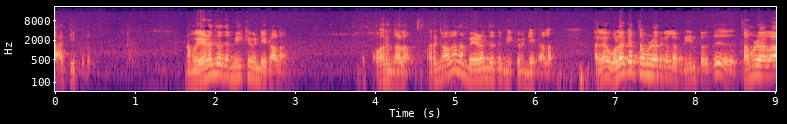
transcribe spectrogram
சாத்தியப்படுது. நம்ம இழந்ததை மீட்க வேண்டிய காலம் அது. வருங்காலம். வருங்காலம் நம்ம இழந்ததை மீட்க வேண்டிய காலம். ஆக உலக தமிழர்கள் அப்படின்றது தமிழாலா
